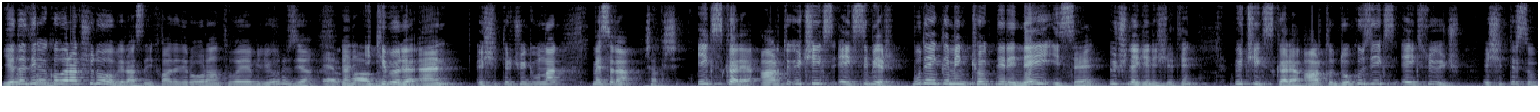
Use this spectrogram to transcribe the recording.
Ya da direkt olarak şu da olabilir aslında ifadeleri orantılayabiliyoruz ya. Evet, yani A 2 bölü B. n eşittir çünkü bunlar mesela Çakışık. x kare artı 3x eksi 1. Bu denklemin kökleri ne ise 3 ile genişletin. 3x kare artı 9x eksi 3 eşittir 0.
